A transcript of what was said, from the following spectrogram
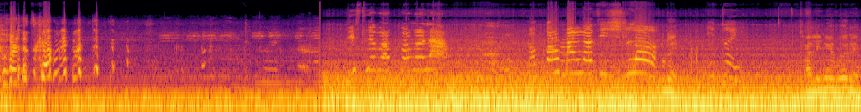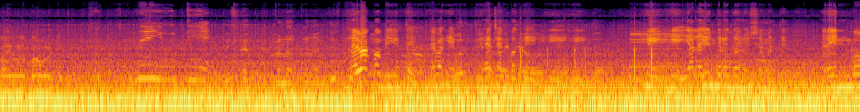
थोडंच काम इथे. खाली नाही वर आहे बाय हे बघ बबली इथे. हे बघ हे ह्याच्यात बघ हे हे हे हे हे याला इंद्रधनुष्य म्हणते रेनबो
